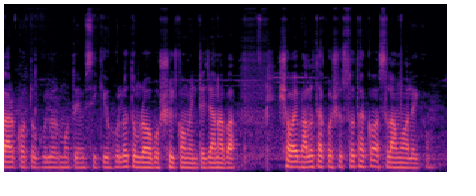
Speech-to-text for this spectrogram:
কার কতগুলোর মতো এমসিকিউ হলো তোমরা অবশ্যই কমেন্টে জানাবা। সবাই ভালো থাকো, সুস্থ থাকো। আসসালামু আলাইকুম।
